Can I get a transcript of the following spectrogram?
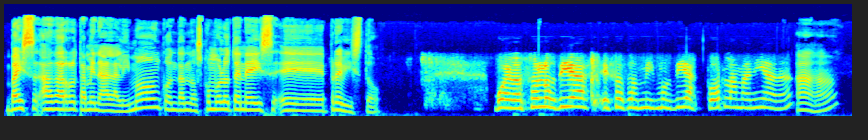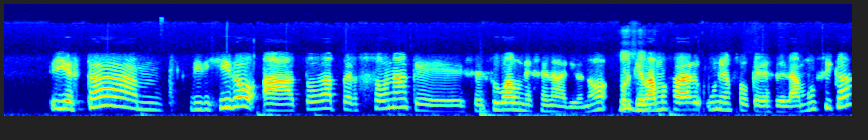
vais a darlo también a la limón, contándonos cómo lo tenéis eh, previsto. Bueno, son los días, esos dos mismos días por la mañana. Ajá. Y está mm, dirigido a toda persona que se suba a un escenario, ¿no? Porque vamos a dar un enfoque desde la música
